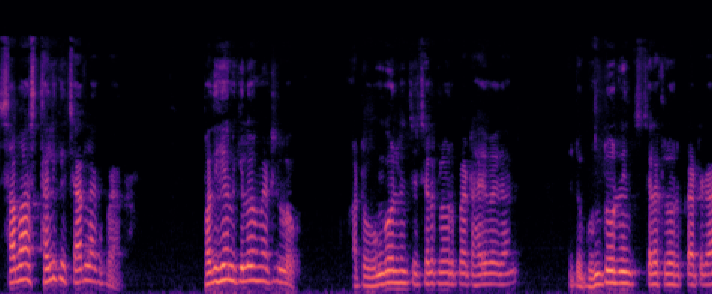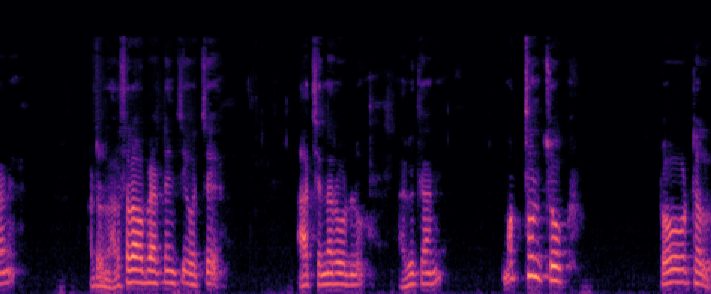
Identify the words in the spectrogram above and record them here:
సభా స్థలికి చేరలేకపోయారు. పదిహేను కిలోమీటర్లు అటు ఒంగోలు నుంచి చిలకలూరుపేట హైవే కానీ ఇటు గుంటూరు నుంచి చిలకలూరుపేట కానీ అటు నరసరావుపేట నుంచి వచ్చే ఆ చిన్న రోడ్లు అవి కానీ మొత్తం చోక్ టోటల్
